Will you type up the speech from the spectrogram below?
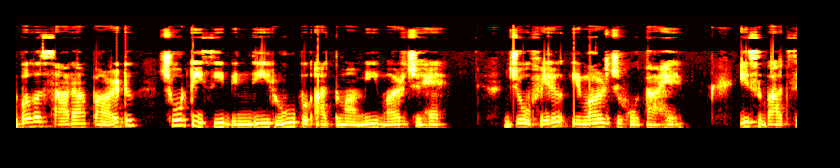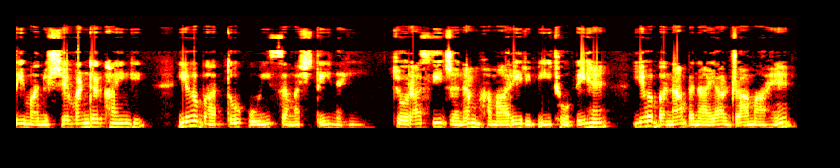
वह सारा पार्ट छोटी सी बिंदी रूप आत्मा में मर्ज है। जो फिर इमर्ज होता है। इस बात से मनुष्य वंडर खाएँगे। यह बात तो कोई समझती नहीं। चौरासी जन्म हमारे रिपीट होते हैं। यह बना बनाया ड्रामा है।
